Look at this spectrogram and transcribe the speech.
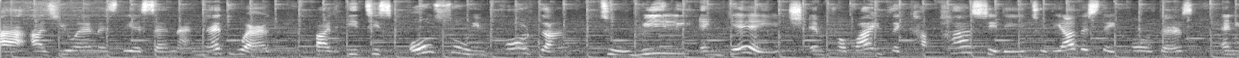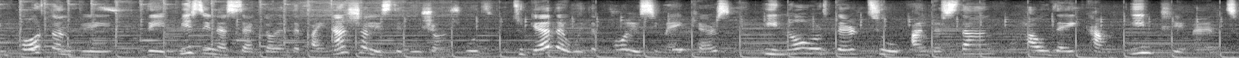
uh, as UN SDSN network. But it is also important to really engage and provide the capacity to the other stakeholders and importantly the business sector and the financial institutions with, together with the policymakers in order to understand how they can implement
